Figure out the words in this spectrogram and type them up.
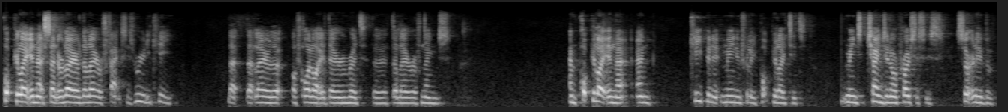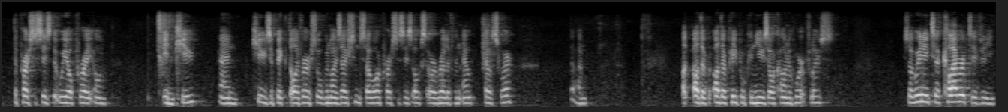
populating that center layer, the layer of facts, is really key. That, that layer that I've highlighted there in red, the, the layer of names. And populating that and keeping it meaningfully populated means changing our processes. Certainly the, the processes that we operate on in Kew, and Kew is a big diverse organization, so our processes also are relevant el elsewhere. Um, other, other people can use our kind of workflows. So we need to collaboratively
